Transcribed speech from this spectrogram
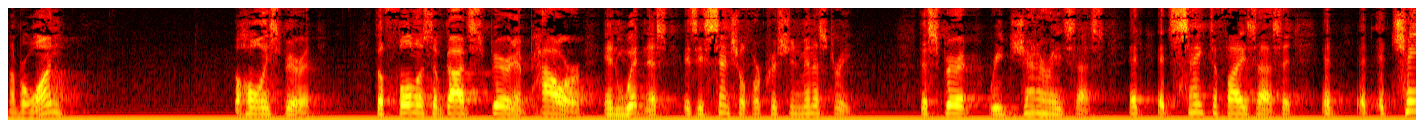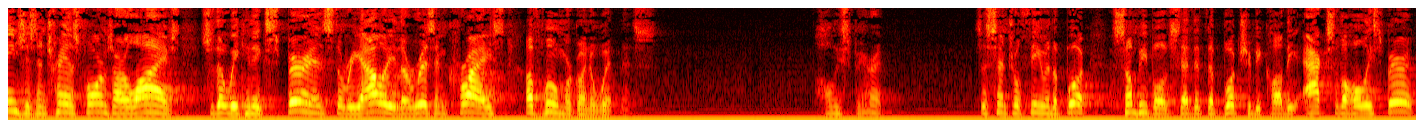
Number one, the Holy Spirit. The fullness of God's Spirit and power and witness is essential for Christian ministry. The Spirit regenerates us. It, it sanctifies us. It, it, it, it changes and transforms our lives so that we can experience the reality of the risen Christ of whom we're going to witness. Holy Spirit. It's a central theme of the book. Some people have said that the book should be called the Acts of the Holy Spirit.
